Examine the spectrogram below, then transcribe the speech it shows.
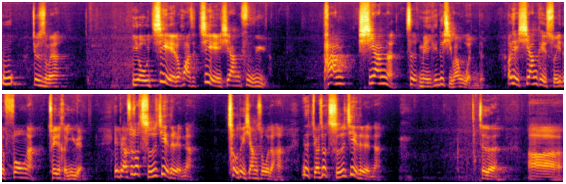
污，就是什么呀？有戒的话是戒香馥郁，芳香啊，是每个人都喜欢闻的，而且香可以随着风啊吹得很远，也表示说持戒的人呐，臭对香说的哈，那表示持戒的人呐，这个啊。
